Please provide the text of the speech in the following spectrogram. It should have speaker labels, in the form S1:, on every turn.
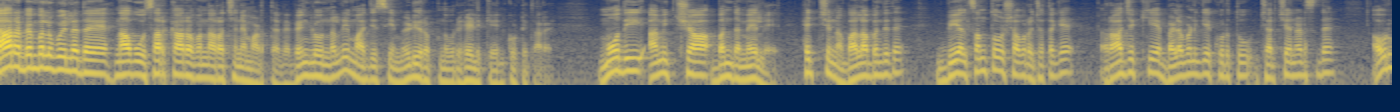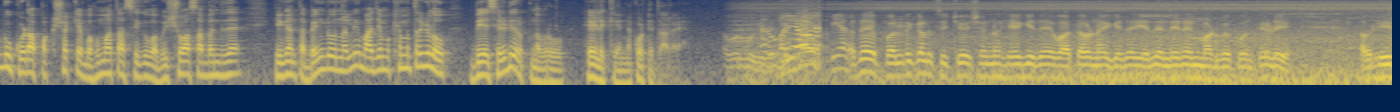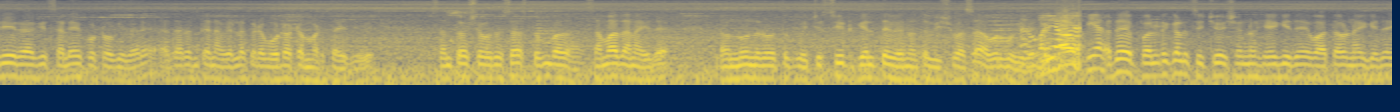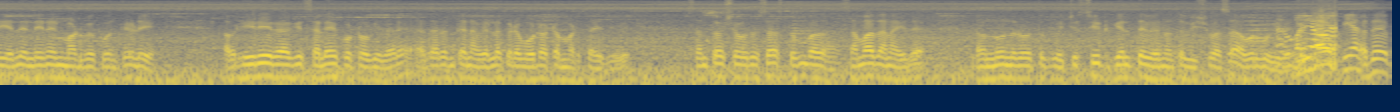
S1: ಯಾರ ಬೆಂಬಲವೂ ಇಲ್ಲದೆ ನಾವು ಸರ್ಕಾರವನ್ನು ರಚನೆ ಮಾಡ್ತೇವೆ. ಬೆಂಗಳೂರಿನಲ್ಲಿ ಮಾಜಿ ಸಿಎಂ ಯಡಿಯೂರಪ್ಪನವರು ಹೇಳಿಕೆಯನ್ನು ಕೊಟ್ಟಿದ್ದಾರೆ. ಮೋದಿ, ಅಮಿತ್ ಶಾ ಬಂದ ಮೇಲೆ ಹೆಚ್ಚಿನ ಬಲ ಬಂದಿದೆ. ಬಿ ಎಲ್ ಸಂತೋಷ್ ಅವರ ಜೊತೆಗೆ ರಾಜಕೀಯ ಬೆಳವಣಿಗೆ ಕುರಿತು ಚರ್ಚೆ ನಡೆಸಿದೆ. ಅವ್ರಿಗೂ ಕೂಡ ಪಕ್ಷಕ್ಕೆ ಬಹುಮತ ಸಿಗುವ ವಿಶ್ವಾಸ ಬಂದಿದೆ. ಹೀಗಂತ ಬೆಂಗಳೂರಿನಲ್ಲಿ ಮಾಜಿ ಮುಖ್ಯಮಂತ್ರಿಗಳು ಬಿ ಎಸ್ ಯಡಿಯೂರಪ್ಪನವರು ಹೇಳಿಕೆಯನ್ನು ಕೊಟ್ಟಿದ್ದಾರೆ.
S2: ಅದೇ ಪೊಲಿಟಿಕಲ್ ಸಿಚುವೇಶನ್ನು ಹೇಗಿದೆ, ವಾತಾವರಣ ಹೇಗಿದೆ, ಎಲ್ಲೆಲ್ಲಿ ಏನೇನು ಮಾಡಬೇಕು ಅಂತೇಳಿ ಅವ್ರು ಹಿರಿಯರಾಗಿ ಸಲಹೆ ಕೊಟ್ಟು ಹೋಗಿದ್ದಾರೆ. ಅದರಂತೆ ನಾವೆಲ್ಲ ಕಡೆ ಓಡಾಟ ಮಾಡ್ತಾ ಇದ್ದೀವಿ. ಸಂತೋಷ್ ಅವರು ಸಹ ತುಂಬ ಸಮಾಧಾನ ಇದೆ. ನಾವು ನೂರ ನಲವತ್ತಕ್ಕೂ ಹೆಚ್ಚು ಸೀಟ್ ಗೆಲ್ತೇವೆ ಅನ್ನೋಂಥ ವಿಶ್ವಾಸ ಅವ್ರಿಗೂ ಇದೆ. ಅದೇ ಪೊಲಿಟಿಕಲ್ ಸಿಚುವೇಶನ್ನು ಹೇಗಿದೆ, ವಾತಾವರಣ ಹೇಗಿದೆ, ಎಲ್ಲೆಲ್ಲಿ ಏನೇನು ಮಾಡಬೇಕು ಅಂತೇಳಿ ಅವ್ರು ಹಿರಿಯರಾಗಿ ಸಲಹೆ ಕೊಟ್ಟು ಹೋಗಿದ್ದಾರೆ. ಅದರಂತೆ ನಾವೆಲ್ಲ ಕಡೆ ಓಡಾಟ ಮಾಡ್ತಾ ಇದ್ದೀವಿ. ಸಂತೋಷ್ ಅವರು ಸಹ ತುಂಬ ಸಮಾಧಾನ ಇದೆ. ನಾವು ನೂರ ನಲವತ್ತಕ್ಕೂ ಹೆಚ್ಚು ಸೀಟ್ ಗೆಲ್ತೇವೆ ಅನ್ನೋಂಥ ವಿಶ್ವಾಸ ಅವ್ರಿಗೂ ಇದೆ. ಅದೇ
